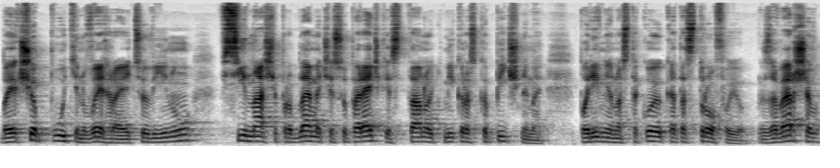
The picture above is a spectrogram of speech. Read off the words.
Бо якщо Путін виграє цю війну, всі наші проблеми чи суперечки стануть мікроскопічними порівняно з такою катастрофою. Завершив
